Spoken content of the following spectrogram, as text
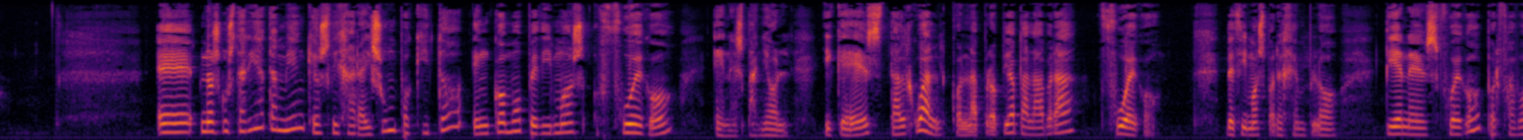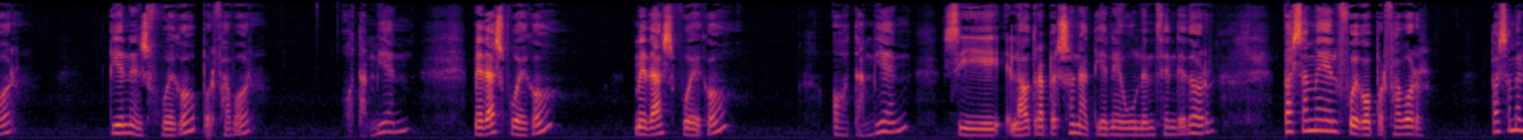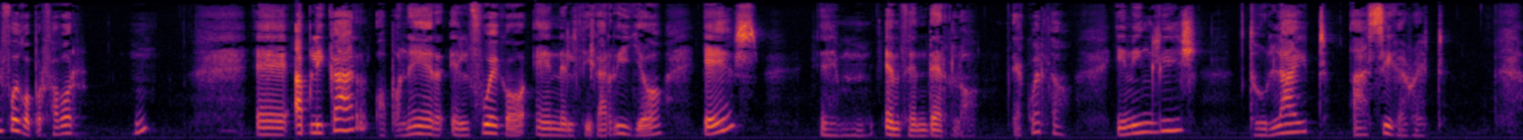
Eh, nos gustaría también que os fijarais un poquito en cómo pedimos fuego en español y que es tal cual, con la propia palabra fuego. Decimos, por ejemplo, ¿tienes fuego, por favor? ¿Tienes fuego, por favor? O también, ¿me das fuego? ¿Me das fuego? O también, si la otra persona tiene un encendedor, pásame el fuego, por favor. Pásame el fuego, por favor. Eh, aplicar o poner el fuego en el cigarrillo es em, encenderlo, ¿de acuerdo? In English, to light a cigarette.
